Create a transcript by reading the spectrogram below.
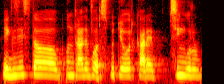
Există, într-adevăr, studiouri care singurul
